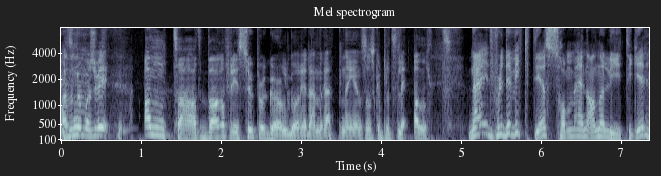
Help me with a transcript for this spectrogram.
altså, nå må ikke vi anta at bare fordi Supergirl går i den retningen, så skal plutselig alt Nei, fordi det viktige som en analytiker,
